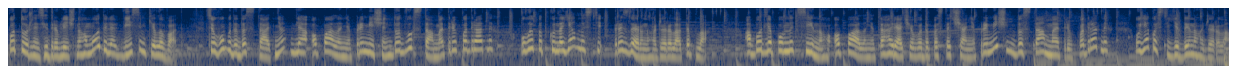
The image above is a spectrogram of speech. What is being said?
Потужність гідравлічного модуля 8 кВт. Цього буде достатньо для опалення приміщень до 200 метрів квадратних у випадку наявності резервного джерела тепла або для повноцінного опалення та гарячого водопостачання приміщень до 100 метрів квадратних у якості єдиного джерела.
